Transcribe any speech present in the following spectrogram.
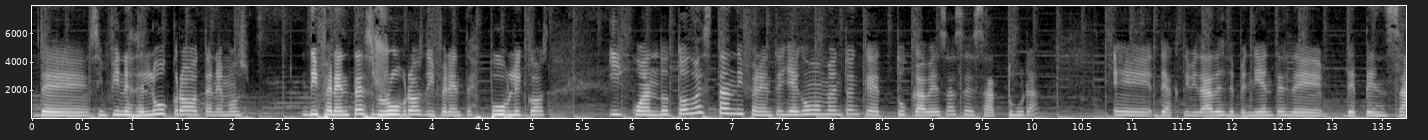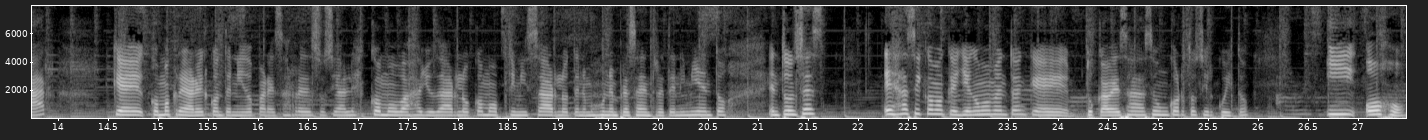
de, sin fines de lucro, tenemos diferentes rubros, diferentes públicos. Y cuando todo es tan diferente, llega un momento en que tu cabeza se satura eh, de actividades dependientes, de, de pensar que, cómo crear el contenido para esas redes sociales, cómo vas a ayudarlo, cómo optimizarlo. Tenemos una empresa de entretenimiento. Entonces, es así como que llega un momento en que tu cabeza hace un cortocircuito. Y ojo,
